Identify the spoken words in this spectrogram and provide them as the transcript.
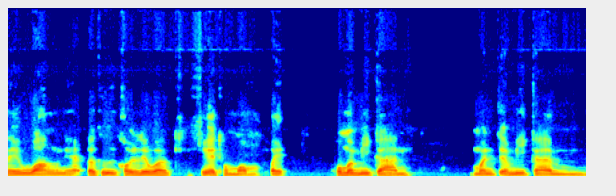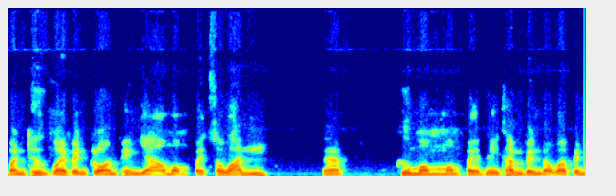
ในวังเนี่ย ก็คือเขาเรียกว่าเคสของหม่อมเป็ด เพราะมันมีการมันจะมีการบันทึกไว้เป็นกรอนเพลงยาวหม่อมเป็ดสวรรค์นะครับคือหม่อมหม่อมเป็ดนี่ท่านเป็นแบบว่าเป็น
